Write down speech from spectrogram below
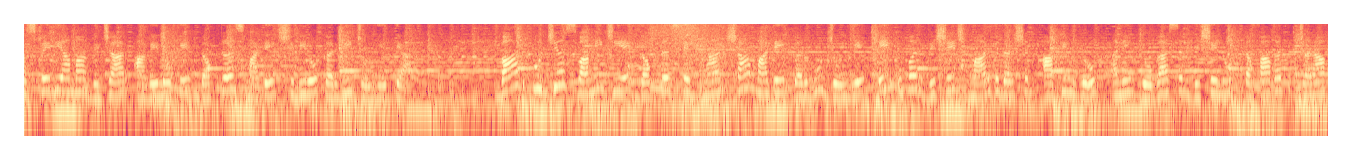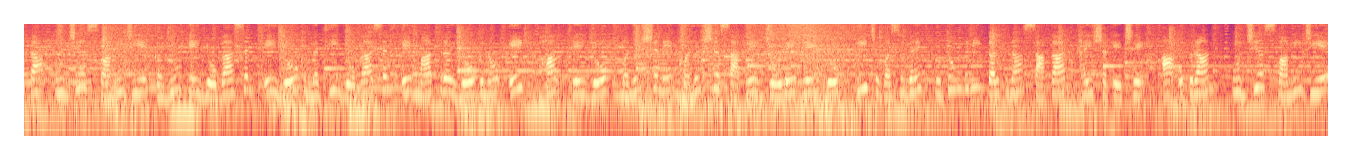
ઓસ્ટ્રેલિયામાં વિચાર આવેલો કે ડોક્ટર્સ માટે શિબિરો કરવી જોઈએ ત્યાં. બાદ પૂજ્ય સ્વામીજીએ ડોક્ટર ધ્યાન શા માટે કરવું જોઈએ એ ઉપર વિશેષ માર્ગદર્શન આપ્યું યોગ અને યોગાસન વિશેનો તફાવત જણાવતા પૂજ્ય સ્વામીજીએ કહ્યું કે યોગાસન એ યોગ નથી, યોગાસન એ માત્ર યોગનો એક ભાગ છે યોગ મનુષ્યને મનુષ્ય સાથે જોડે તે યોગથી જ વસુધૈવ કુટુંબની કલ્પના સાકાર થઈ શકે છે. આ ઉપરાંત પૂજ્ય સ્વામીજીએ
